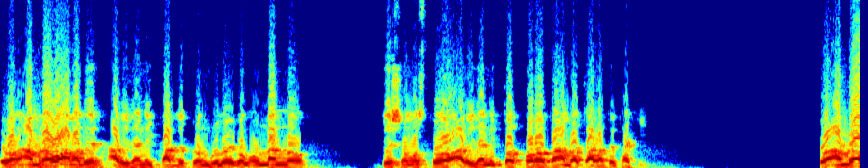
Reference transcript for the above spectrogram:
এবং আমরাও আমাদের আবিধানিক কার্যক্রমগুলো এবং অন্যান্য যে সমস্ত আবিধানিক তৎপরতা আমরা চালাতে থাকি। তো আমরা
